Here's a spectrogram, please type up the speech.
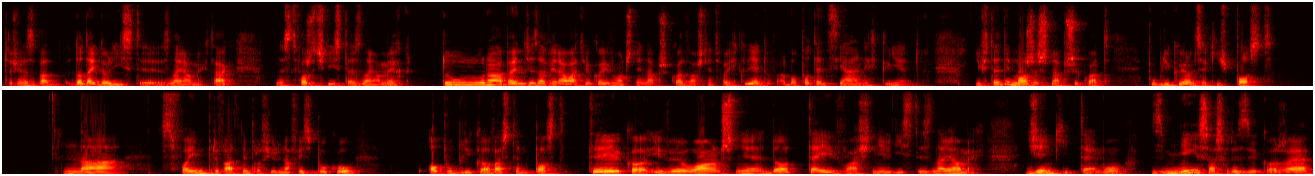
To się nazywa dodaj do listy znajomych, tak? Stworzyć listę znajomych, która będzie zawierała tylko i wyłącznie na przykład właśnie Twoich klientów albo potencjalnych klientów. I wtedy możesz na przykład publikując jakiś post na swoim prywatnym profilu na Facebooku, opublikować ten post tylko i wyłącznie do tej właśnie listy znajomych. Dzięki temu zmniejszasz ryzyko, że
